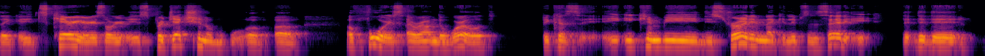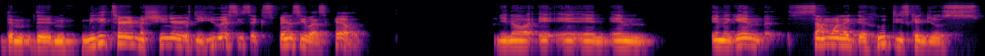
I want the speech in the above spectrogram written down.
like its carriers or its projection of, of, of, of force around the world because it, it can be destroyed. And like Lipson said, it, the, the, the, the, the military machinery of the U.S. is expensive as hell. You know, and, and, and again, someone like the Houthis can just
